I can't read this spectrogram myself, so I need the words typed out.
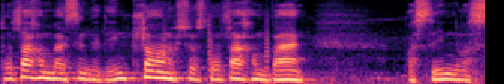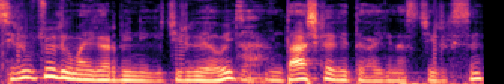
дулаахан байсан гэдэг энэ 7 хоногч бас дулаахан байна. Бас энэ бас сэрвжүүлэг маягаар би нэг зэрэг явъя. Энэ Дашка гэдэг хаягнаас жиргсэн.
